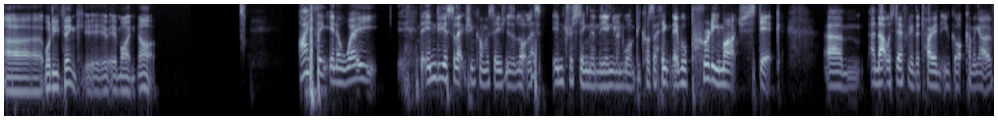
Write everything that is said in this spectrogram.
Uh, what do you think? It, it, might not. I think, in a way, the India selection conversation is a lot less interesting than the England one because I think they will pretty much stick. Um, and that was definitely the tone that you got coming out of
